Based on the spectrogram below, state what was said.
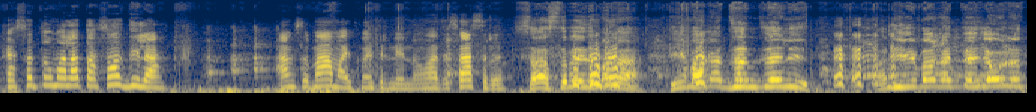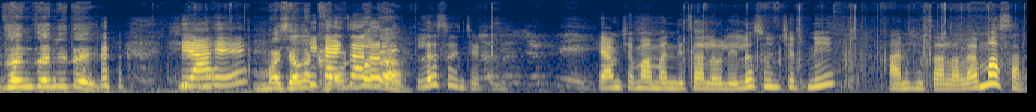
कसा तुम्हाला तसाच दिला. आमचं मामा आहेत मैत्रिणीनं माझं सासर. आहे ते बघा. ही बघा झणझणीत. आणि ही बघा त्याच्यावर झणझणीत आहे. ही आहे. मसाला ही काय खाऊन बघा. चालवली लसूण चटणी. हे आमच्या मामांनी चालवली लसूण चटणी आणि हे चालवलाय मसाला.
